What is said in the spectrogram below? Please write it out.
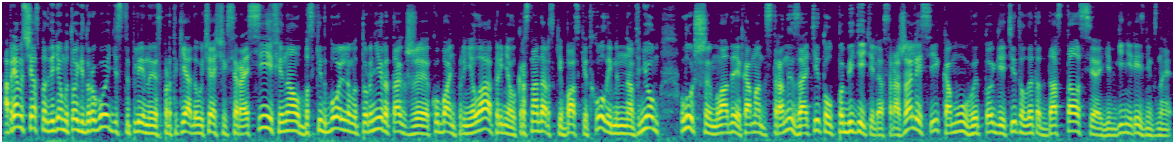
А прямо сейчас подведем итоги другой дисциплины спартакиады учащихся России. Финал баскетбольного турнира также Кубань приняла. Принял Краснодарский баскетхолл. Именно в нем лучшие молодые команды страны за титул победителя сражались. И кому в итоге титул этот достался, Евгений Резник знает.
